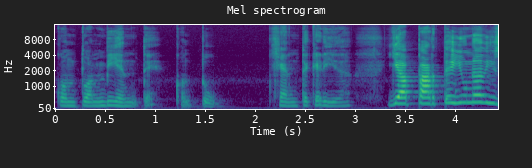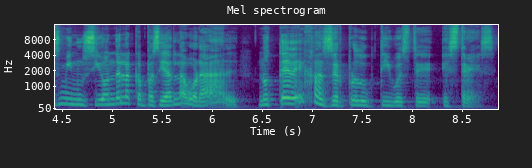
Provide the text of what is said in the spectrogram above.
con tu ambiente, con tu gente querida. Y aparte hay una disminución de la capacidad laboral. No te deja ser productivo este estrés.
